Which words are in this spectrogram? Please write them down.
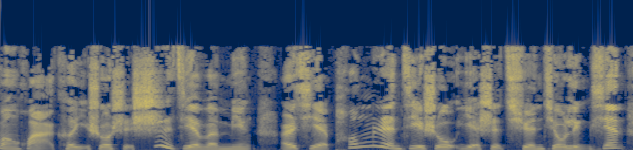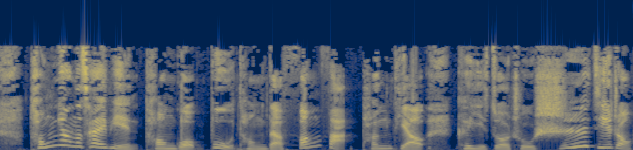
文化可以说是世界闻名，而且烹饪技术也是全球领先。同样的菜品，通过不同的方法烹调，可以做出十几种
